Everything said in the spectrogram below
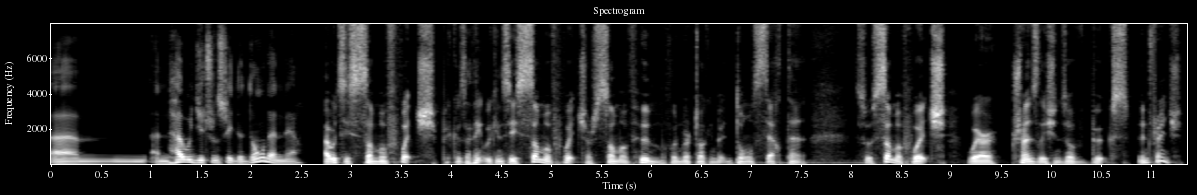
Um, and how would you translate the don then there? I would say some of which, because I think we can say some of which or some of whom when we're talking about dont certains. So some of which were translations of books in French.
